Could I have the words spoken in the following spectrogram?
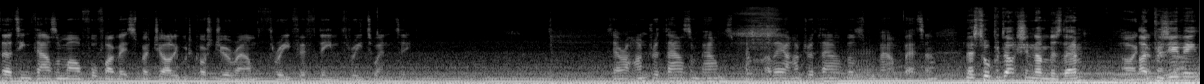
13,000 mile 458 Speciale, would cost you around 315, 320. Is there a hundred thousand pounds? Are they a hundred thousand pound better? Let's talk production numbers then. Oh, I I'm presuming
